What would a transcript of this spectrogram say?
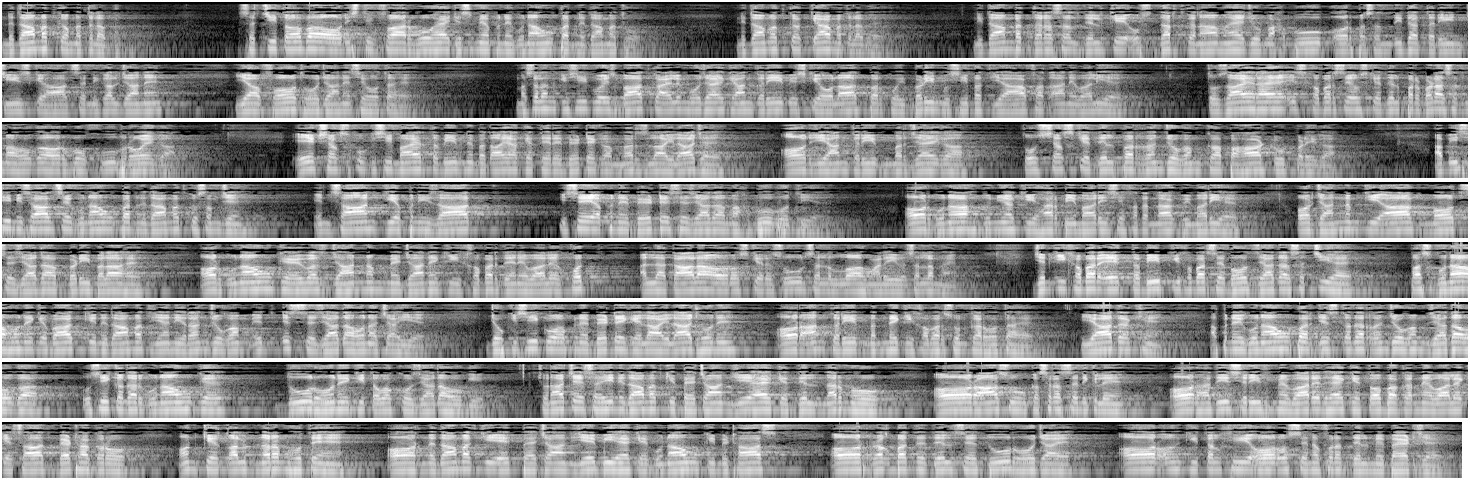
ندامت کا مطلب سچی توبہ اور استغفار وہ ہے جس میں اپنے گناہوں پر ندامت ہو۔ ندامت کا کیا مطلب ہے؟ ندامت دراصل دل کے اس درد کا نام ہے جو محبوب اور پسندیدہ ترین چیز کے ہاتھ سے نکل جانے یا فوت ہو جانے سے ہوتا ہے۔ مثلا کسی کو اس بات کا علم ہو جائے کہ آن قریب اس کی اولاد پر کوئی بڑی مصیبت یا آفت آنے والی ہے تو ظاہر ہے اس خبر سے اس کے دل پر بڑا صدمہ ہوگا اور وہ خوب روئے گا۔ ایک شخص کو کسی ماہر طبیب نے بتایا کہ تیرے بیٹے کا مرض لا علاج ہے اور یہ آن قریب مر جائے گا تو اس شخص کے دل پر رنج و غم کا پہاڑ ٹوٹ پڑے گا۔ اب اسی مثال سے گناہوں پر ندامت کو سمجھیں۔ انسان کی اپنی ذات اسے اپنے بیٹے سے زیادہ محبوب ہوتی ہے اور گناہ دنیا کی ہر بیماری سے خطرناک بیماری ہے۔ اور جہنم کی آگ موت سے زیادہ بڑی بلا ہے اور گناہوں کے عوض جہنم میں جانے کی خبر دینے والے خود اللہ تعالیٰ اور اس کے رسول صلی اللہ علیہ وسلم ہیں۔ جن کی خبر ایک طبیب کی خبر سے بہت زیادہ سچی ہے، پس گناہ ہونے کے بعد کی ندامت یعنی رنج و غم اس سے زیادہ ہونا چاہیے۔ جو کسی کو اپنے بیٹے کے لا علاج ہونے اور ان قریب مرنے کی خبر سن کر ہوتا ہے۔ یاد رکھیں اپنے گناہوں پر جس قدر رنج و غم زیادہ ہوگا، اسی قدر گناہوں کے دور ہونے کی توقع زیادہ ہوگی۔ چنانچہ صحیح ندامت کی پہچان یہ ہے کہ دل نرم ہو اور آنسو کثرت سے نکلیں اور حدیث شریف میں وارد ہے کہ توبہ کرنے والے کے ساتھ بیٹھا کرو، ان کے قلب نرم ہوتے ہیں۔ اور ندامت کی ایک پہچان یہ بھی ہے کہ گناہوں کی مٹھاس اور رغبت دل سے دور ہو جائے۔ اور ان کی تلخی اور اس سے نفرت دل میں بیٹھ جائے۔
